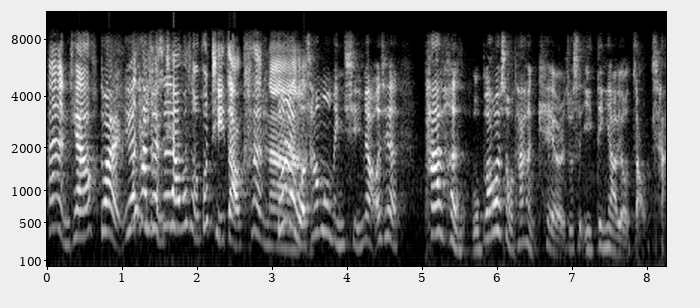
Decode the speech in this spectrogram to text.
他很挑，对，因为他就是很挑，为什么不提早看呢？对我超莫名其妙，而且他很，我不知道为什么他很 care，就是一定要有早餐，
